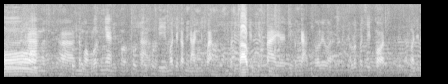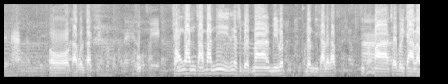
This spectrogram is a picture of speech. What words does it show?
คือทาง อ่าเจ้าของรถเงี้ยอ่าพอดีเขาจะกลับต่างจังหวัดพอดีครับ เห็นเห็นป้ายที่ประกาศเขาเลยว่าเอารถมาเช็คก่อนก่อนจะเดินทางครับอ๋อตามคนตักเช็คระบบอะไรให้ระบบเบรกสองวันสามวันนี่ตั้งแต่สิบเอ็ดมามีรถยนต์กี่คันแล้วครับ ที่เข้ามาใช้บริการเรา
